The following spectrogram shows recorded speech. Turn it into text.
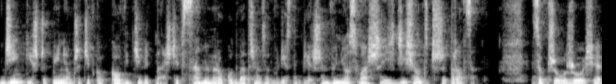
dzięki szczepieniom przeciwko COVID-19 w samym roku 2021 wyniosła 63%, co przełożyło się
